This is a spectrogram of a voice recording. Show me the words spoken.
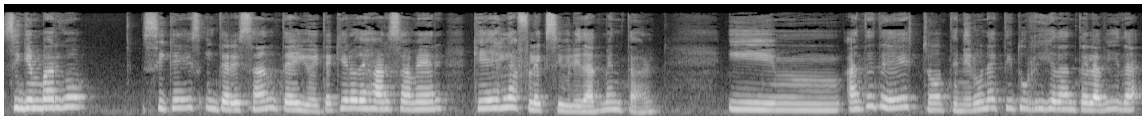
Sin embargo, sí que es interesante y hoy te quiero dejar saber qué es la flexibilidad mental. Y mm, antes de esto, tener una actitud rígida ante la vida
